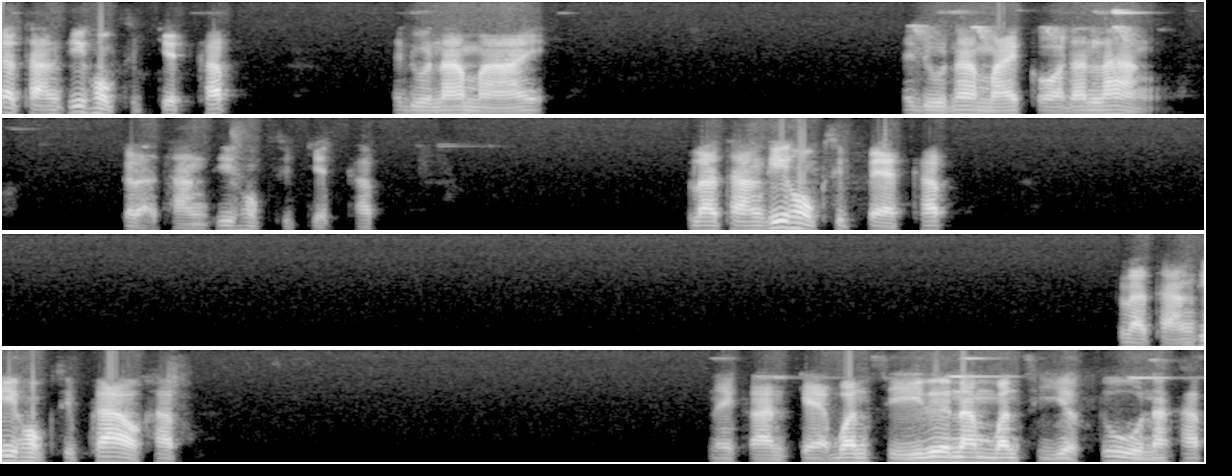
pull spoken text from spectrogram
กระถางที่หกสิบเจ็ดครับ ให้ดูหน้าไม้ ให้ดูหน้าไม้กอด้านล่าง กระถางที่หกสิบเจ็ดครับ กระถางที่หกสิบแปดครับกระถางที่หกสิบเก้าครับ ในการแกะบอลสีหรือนำบอลสีเหยือกตู้นะครับ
